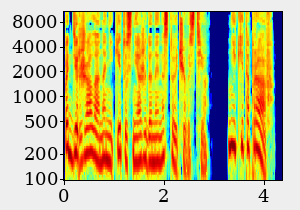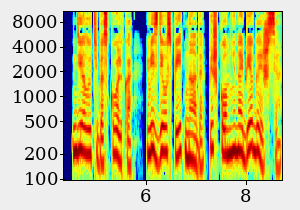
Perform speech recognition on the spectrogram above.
поддержала она Никиту с неожиданной настойчивостью. «Никита прав. Дел у тебя сколько, Везде успеть надо, пешком не набегаешься.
